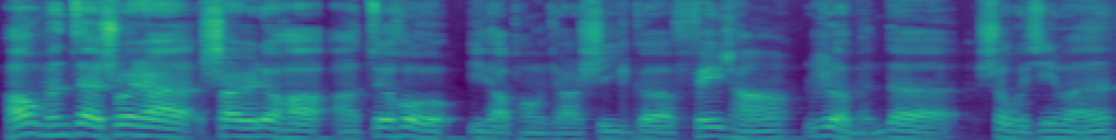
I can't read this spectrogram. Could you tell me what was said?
好，我们再说一下十二月六号啊，最后一条朋友圈是一个非常热门的社会新闻。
